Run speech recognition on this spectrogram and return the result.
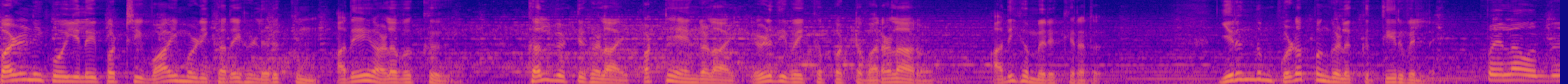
பழனி கோயிலை பற்றி வாய்மொழி கதைகள் இருக்கும் அதே அளவுக்கு கல்வெட்டுகளாய் பட்டயங்களாய் எழுதி வைக்கப்பட்ட வரலாறும் அதிகம் இருக்கிறது இருந்தும் குழப்பங்களுக்கு தீர்வில்லை. இப்போ எல்லாம் வந்து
